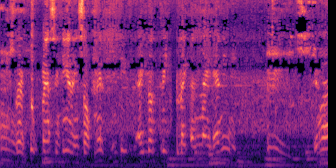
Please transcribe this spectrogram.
So, I took in Softnet. Hindi, I don't treat you like an my enemy. Di ba?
